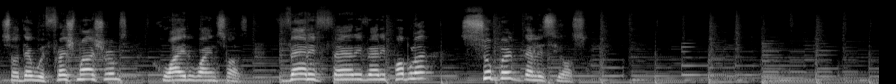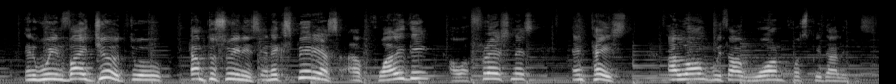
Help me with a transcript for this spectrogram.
so then with fresh mushrooms, white wine sauce. Very, very, very popular, super delicioso. And we invite you to come to Sweeney's and experience our quality, our freshness, and taste, along with our warm hospitalities.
